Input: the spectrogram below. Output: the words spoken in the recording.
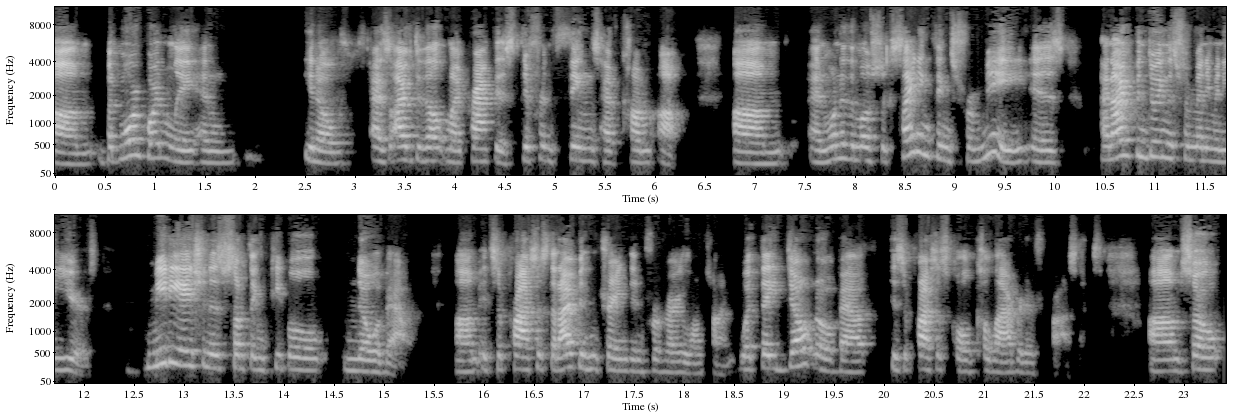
Um, but more importantly, and you know, as I've developed my practice, different things have come up. Um, and one of the most exciting things for me is, and I've been doing this for many, many years, mediation is something people know about. Um, it's a process that I've been trained in for a very long time. What they don't know about is a process called collaborative process. Um, so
